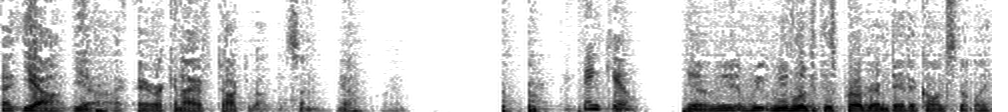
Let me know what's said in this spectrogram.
I, yeah, yeah. Eric and I have talked about this, and yeah, go ahead. Thank you. Yeah, we, we look at this program data constantly.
